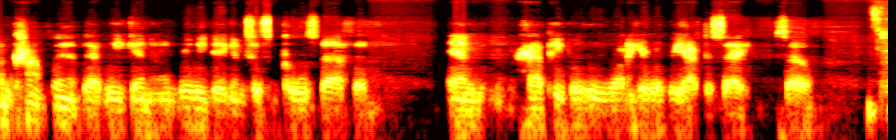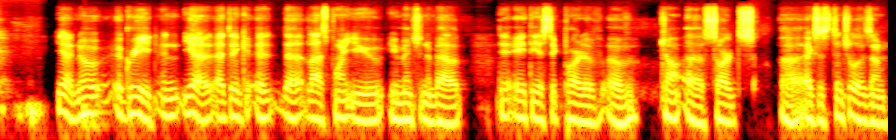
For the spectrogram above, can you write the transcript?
I'm confident that we can uh, really dig into some cool stuff and and have people who want to hear what we have to say. So. Yeah, no, agreed, and yeah, I think uh, that last point you you mentioned about the atheistic part of of John, uh, Sartre's uh, existentialism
